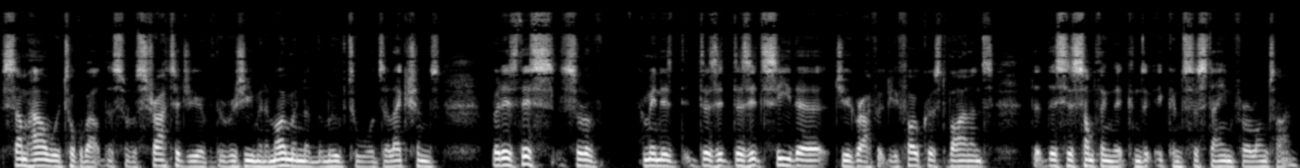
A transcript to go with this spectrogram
somehow, we'll talk about the sort of strategy of the regime in a moment and the move towards elections, but is this sort of I mean, is, does it does it see the geographically focused violence that this is something that can it can sustain for a long time?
